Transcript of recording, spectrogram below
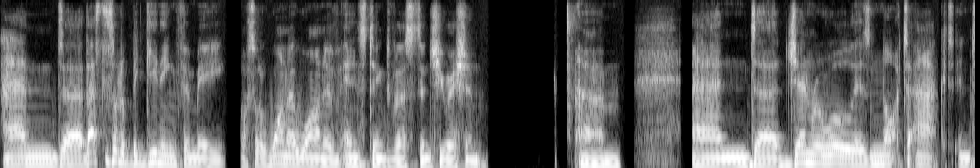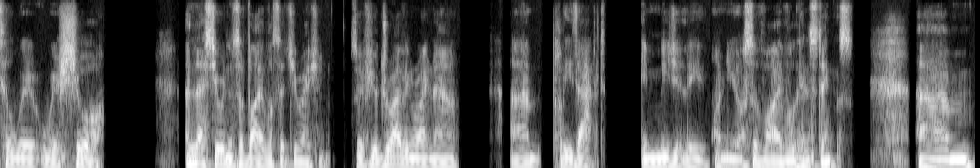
And uh, that's the sort of beginning for me, or sort of 101 of instinct versus intuition. Um, and uh, general rule is not to act until we're, we're sure, unless you're in a survival situation. So if you're driving right now, um, please act immediately on your survival instincts. Um,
